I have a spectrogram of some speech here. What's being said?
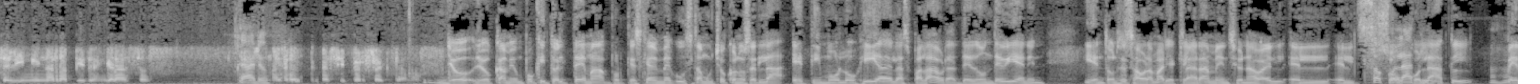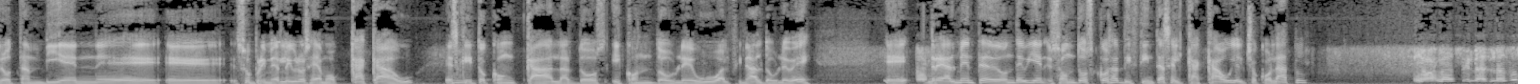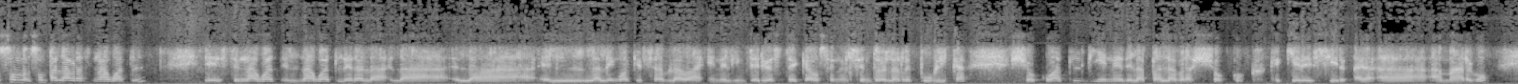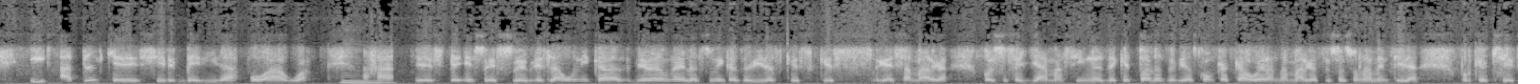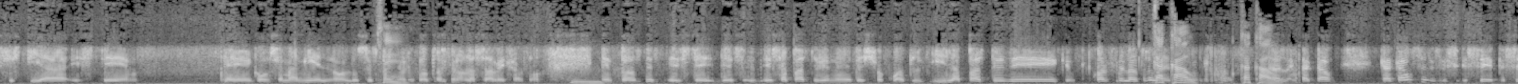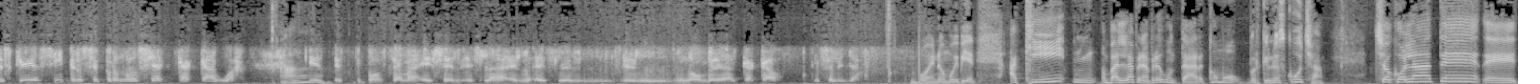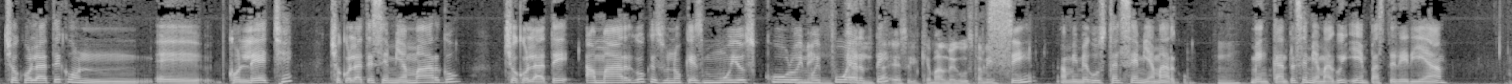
Se elimina rápido en grasas. Claro. Es una grasa casi perfecta, ¿no? Yo, yo cambio un poquito el tema porque es que a mí me gusta mucho conocer la etimología de las palabras, de dónde vienen. Y entonces ahora María Clara mencionaba el, el, el Socolatl. pero también eh, eh, su primer libro se llamó Cacao, escrito con K las dos y con W al final, W. Eh, ¿Realmente de dónde viene? ¿Son dos cosas distintas el cacao y el chocolate? No, las, la- las dos son, son palabras náhuatl. Este náhuatl, el náhuatl era la la, la, el- la lengua que se hablaba en el Imperio Azteca, o sea, en el centro de la República. Xocuatl viene de la palabra xococ, que quiere decir a- a- amargo, y atl quiere decir bebida o agua. Mm. Ajá, este, es, es, es la única, era una de las únicas bebidas que es, que es, es amarga, por eso se llama así, no es de que todas las bebidas con cacao eran amargas, eso es una mentira, porque sí existía, este, eh, ¿cómo se llama? Miel, ¿no? Los españoles no trajeron las abejas, ¿no? Mm. Entonces, este, de es- esa parte viene de Xocuatl. Y la parte de, ¿qué- ¿cuál fue la otra? Cacao, cacao. Ah, la- cacao. Cacao se, se, se escribe así, pero se pronuncia cacagua. Ah. Que es, es- ¿Cómo se llama? Es el, es la, el, es el, el nombre al cacao que se le llama. Bueno, muy bien. Aquí mm, vale la pena preguntar como, porque uno escucha, chocolate, eh, chocolate con, eh, con leche, chocolate semi amargo, chocolate amargo, que es uno que es muy oscuro y Me muy fuerte. encanta, Es el que más me gusta a mí. Sí, a mí me gusta el semi amargo. Mm. Me encanta el semi amargo y, y en pastelería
